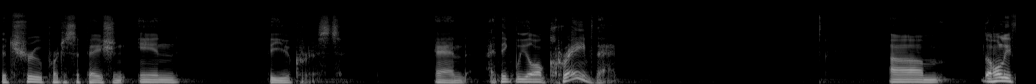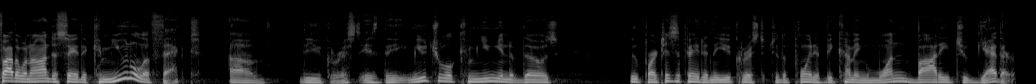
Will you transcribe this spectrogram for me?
the true participation in the Eucharist. And I think we all crave that. Um, the Holy Father went on to say the communal effect of the Eucharist is the mutual communion of those who participate in the Eucharist to the point of becoming one body together.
